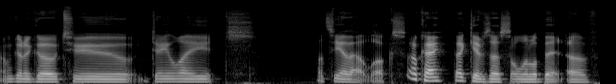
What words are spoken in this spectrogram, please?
I'm going to go to daylight. Let's see how that looks. Okay, that gives us a little bit of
